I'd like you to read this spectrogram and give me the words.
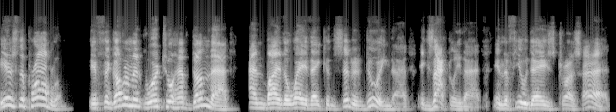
Here's the problem. If the government were to have done that, and by the way, they considered doing that, exactly that, in the few days Truss had.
